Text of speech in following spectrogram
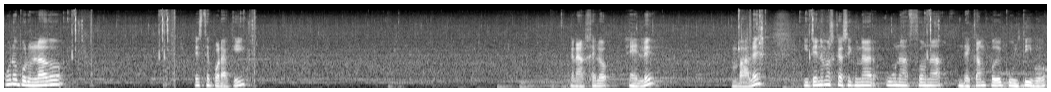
Uno por un lado. Este por aquí. Granjero L. Vale. Y tenemos que asignar una zona de campo de cultivo.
